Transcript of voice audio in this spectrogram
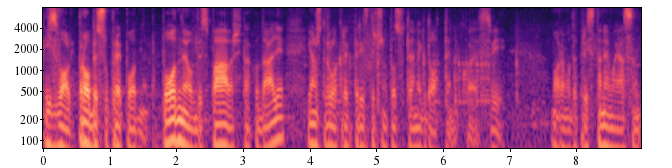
Izvoli, probe su pre podne. Podne ovde spavaš i tako dalje. I ono što je vrlo karakteristično, to su te anegdote na koje svi moramo da pristanemo. Ja sam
